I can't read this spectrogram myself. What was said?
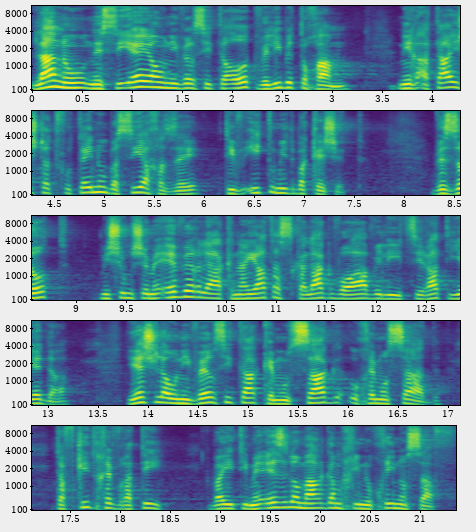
לנו, נשיאי האוניברסיטאות ולי בתוכם, נראתה השתתפותנו בשיח הזה טבעית ומתבקשת, וזאת משום שמעבר להקניית השכלה גבוהה וליצירת ידע, יש לאוניברסיטה כמושג וכמוסד תפקיד חברתי, והייתי מעז לומר גם חינוכי נוסף.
